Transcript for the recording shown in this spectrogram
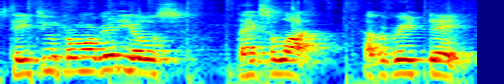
Stay tuned for more videos. Thanks a lot. Have a great day.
